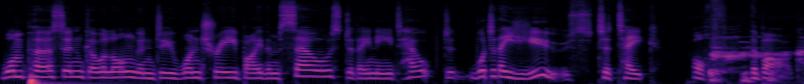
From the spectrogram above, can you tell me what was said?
one person go along and do one tree by themselves? Do they need help? Do, what do they use to take off the bark?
